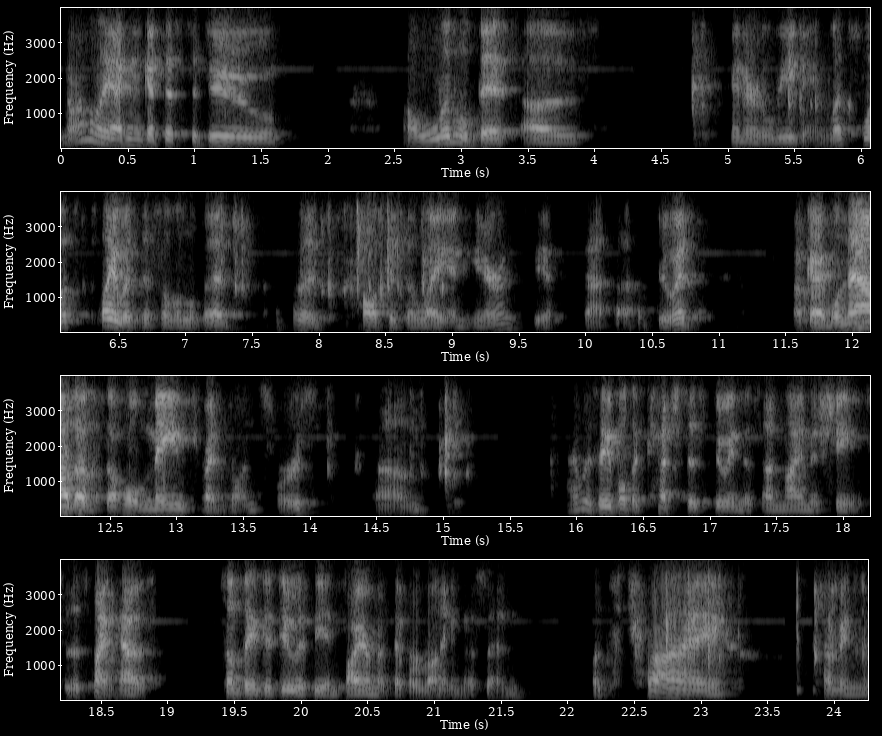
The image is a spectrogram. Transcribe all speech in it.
normally I can get this to do a little bit of interleaving. Let's let's play with this a little bit. I'll put a call to delay in here and see if that, that'll do it. Okay, well now the, the whole main thread runs first. Um, I was able to catch this doing this on my machine. So this might have something to do with the environment that we're running this in. Let's try having a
